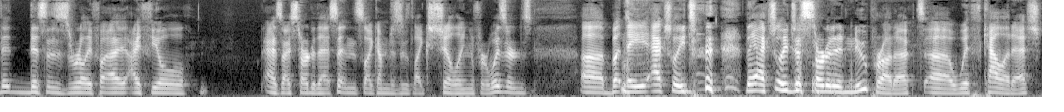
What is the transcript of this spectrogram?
th- this is really fun. I feel as I started that sentence like I'm just like shilling for Wizards. Uh, but they actually they actually just started a new product uh, with Kaladesh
